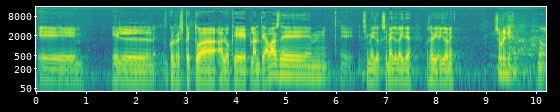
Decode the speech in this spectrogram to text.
Eh, con respecto a, lo que planteabas de... Eh, se, me ha ido, se me ha ido la idea. José, ayúdame. ¿Sobre qué? No,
